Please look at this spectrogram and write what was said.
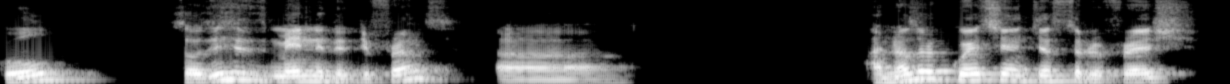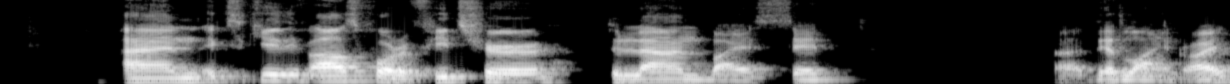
Cool. So this is mainly the difference. another question, just to refresh an executive asks for a feature to land by a set uh, deadline, right?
